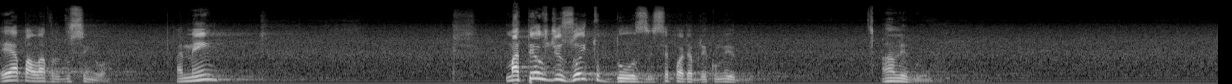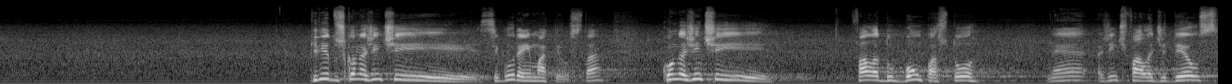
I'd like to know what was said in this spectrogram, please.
é a palavra do Senhor. Amém? Mateus 18, 12. Você pode abrir comigo? Aleluia. Queridos, quando a gente. Segura aí, Mateus, tá? Quando a gente fala do bom pastor, né, a gente fala de Deus.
